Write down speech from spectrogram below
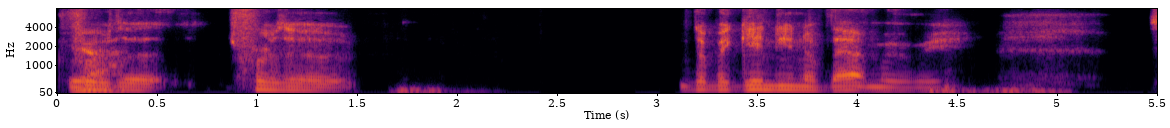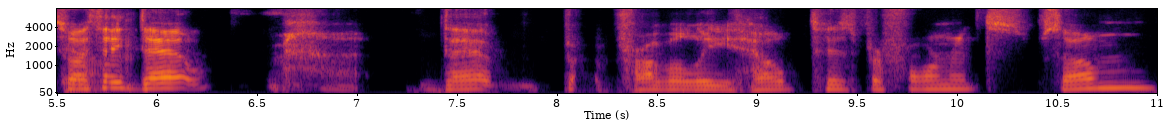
for yeah. the for the the beginning of that movie. So yeah. I think that that probably helped his performance some.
